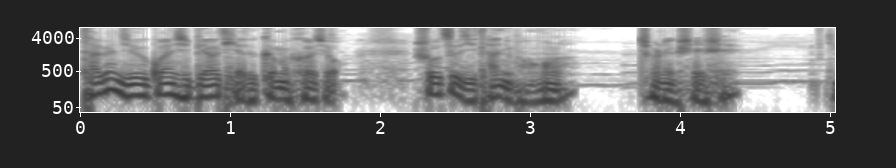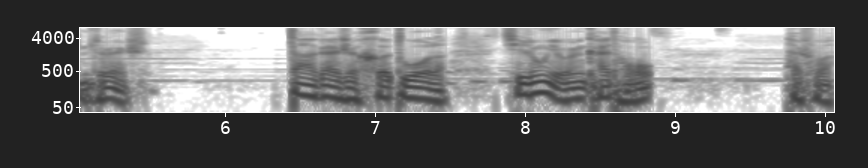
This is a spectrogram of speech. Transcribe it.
他跟几个关系比较铁的哥们喝酒，说自己谈女朋友了，就是那个谁谁，你们都认识。大概是喝多了，其中有人开头，他说：“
